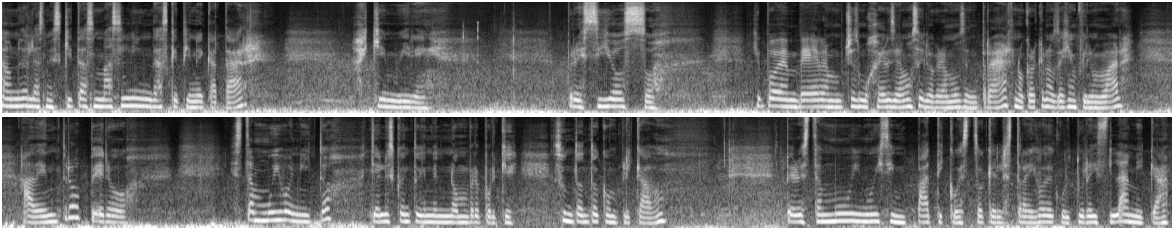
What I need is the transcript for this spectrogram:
a una de las mezquitas más lindas que tiene Qatar. Aquí miren, precioso. Aquí pueden ver a muchas mujeres, veamos si logramos entrar. No creo que nos dejen filmar adentro, pero Está muy bonito, ya les cuento bien el nombre porque es un tanto complicado, pero está muy muy simpático esto que les traigo de cultura islámica.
